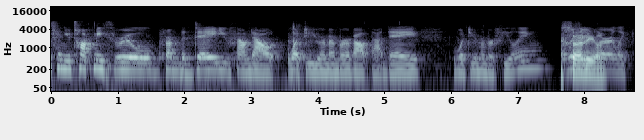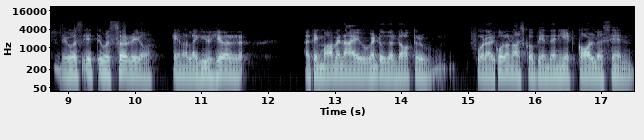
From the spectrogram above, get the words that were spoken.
Can you talk me through from the day you found out? What do you remember about that day? What do you remember feeling? Surreal. Were, like... It was it, it was surreal. You know, like you hear. I think mom and I went to the doctor for our colonoscopy, and then he had called us in.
